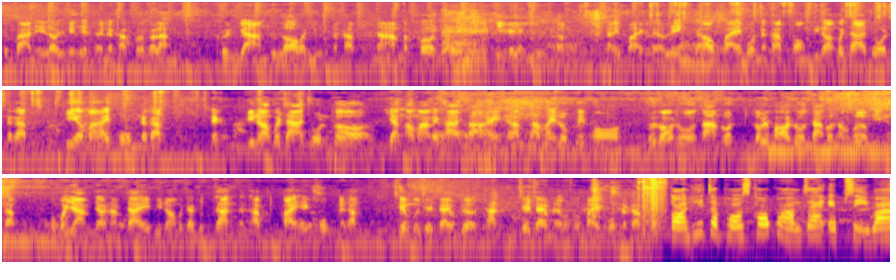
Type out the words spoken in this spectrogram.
จนป่านนี้เรายังไม่เสร็จเลยนะครับก็กำลังขึ้นยางขึ้นล้อกันอยู่นะครับน้ำครับก็เดี๋ยวพี่ตีก็ยังอยู่นะครับใช้ไฟกันแล้วเร่งจะเอาไปให้หมดนะครับของพี่น้องประชาชนนะครับที่เอามาให้ผมนะครับพี่น้องประชาชนก็ยังเอามาไม่ขาดสายนะครับทำให้รถไม่พอรถพอโทรตามรถรถไม่พอโทรตามรถเอาเพิ่มอีกนะครับ ผมพยายามจะเอาน้ำใจพี่น้องประชาชนทุกท่านนะครับ ไปให้ครบนะครับ เชื่อมือเชื่อใจผมเถอะท่านเชื่อใจผมแล้วผมต้องไปให้ครบนะครับ ก่อนที่จะโพสต์ข้อความแจ้ง FC ว่า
